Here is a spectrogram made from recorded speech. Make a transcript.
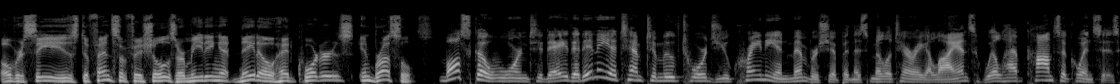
Overseas, defense officials are meeting at NATO headquarters in Brussels. Moscow warned today that any attempt to move towards Ukrainian membership in this military alliance will have consequences.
